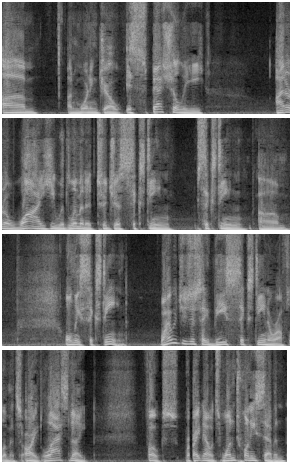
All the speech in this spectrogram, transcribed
um, on Morning Joe. Especially, I don't know why he would limit it to just 16, 16 um, only 16. Why would you just say these 16 are off limits? All right, last night, folks, right now it's 127.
